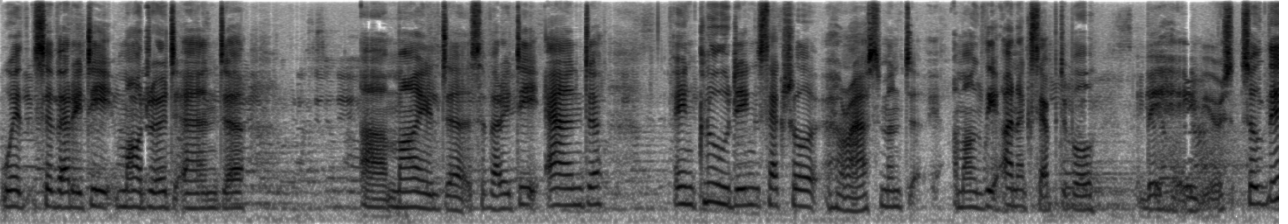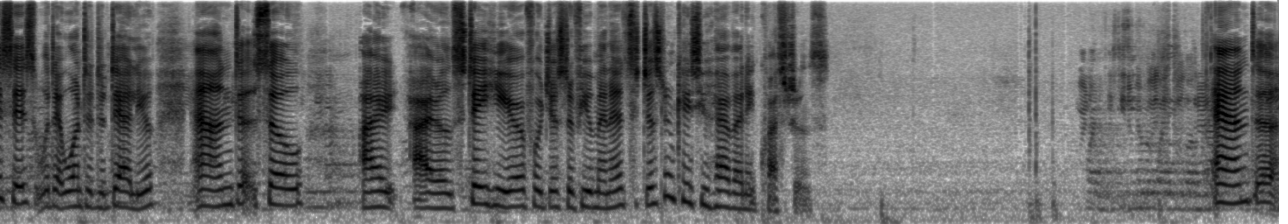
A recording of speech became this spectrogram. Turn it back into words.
with severity, moderate and uh, uh, mild uh, severity, and including sexual harassment among the unacceptable behaviors. So this is what I wanted to tell you. And so I, I'll stay here for just a few minutes, just in case you have any questions. And uh,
